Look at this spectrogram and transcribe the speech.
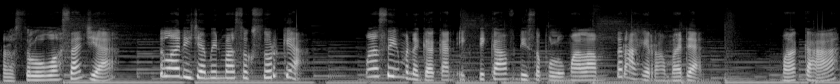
Rasulullah saja telah dijamin masuk surga, masih menegakkan iktikaf di 10 malam terakhir Ramadan. Maka,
